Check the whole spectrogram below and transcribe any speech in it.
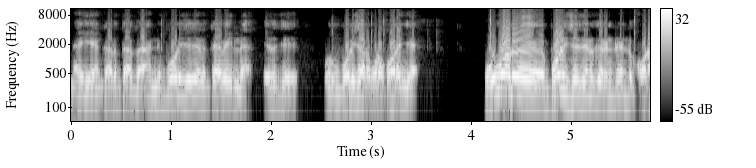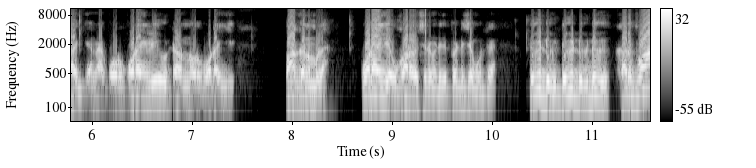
நான் என் கருத்து அதான் நீ போலீஸ் ஸ்டேஷன் தேவையில்லை. எதுக்கு? ஒரு போலீஸார கூட குறைங்க. ஒவ்வொரு போலீஸ் ஸ்டேஷனுக்கு ரெண்டு ரெண்டு கோடாங்கி. ஏன்னா ஒரு கோடாங்கி லீவ் விட்டா இன்னொரு கோடாங்கி பார்க்கணும்ல. கோடாங்கி உட்கார வச்சிட வேண்டியது பெட்டிஷன் கொடுத்தேன். டிக்கெட்டுக்கு டிக்கெட்டு டிக்கு கருப்பா!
